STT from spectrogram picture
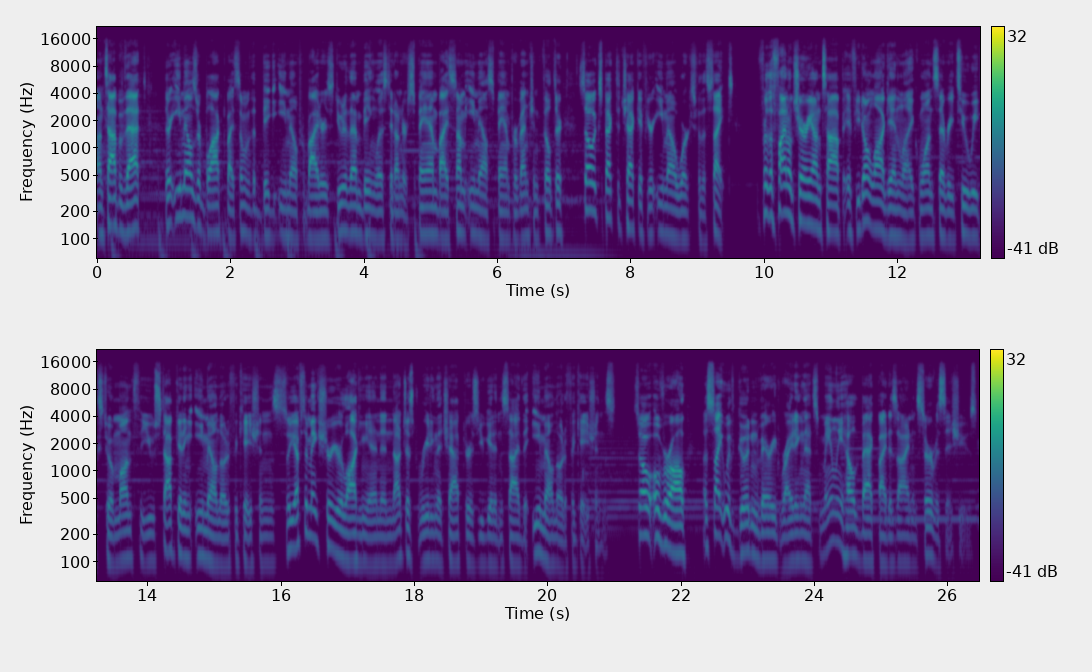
On top of that, their emails are blocked by some of the big email providers due to them being listed under spam by some email spam prevention filter, so expect to check if your email works for the site. For the final cherry on top, if you don't log in like once every two weeks to a month, you stop getting email notifications, so you have to make sure you're logging in and not just reading the chapters you get inside the email notifications. So, overall, a site with good and varied writing that's mainly held back by design and service issues.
